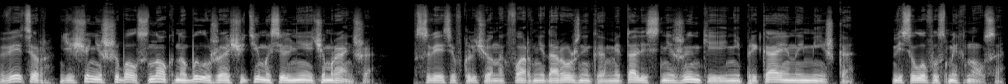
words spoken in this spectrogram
Ветер еще не сшибал с ног, но был уже ощутимо сильнее, чем раньше. В свете включенных фар внедорожника метались снежинки и неприкаянный Мишка. Веселов усмехнулся.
